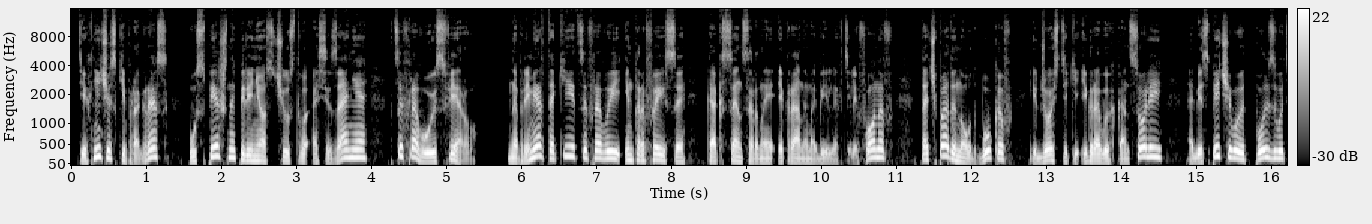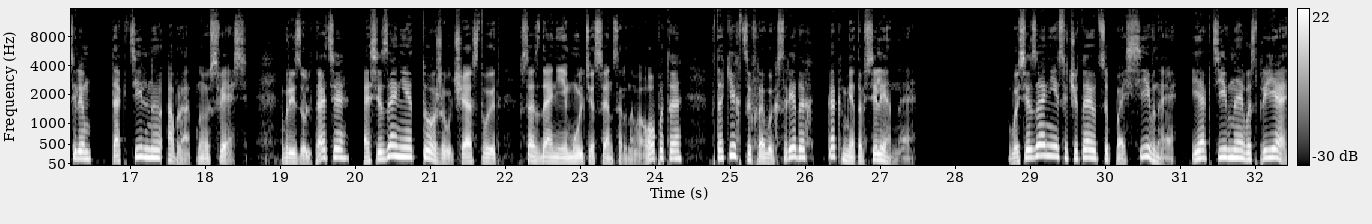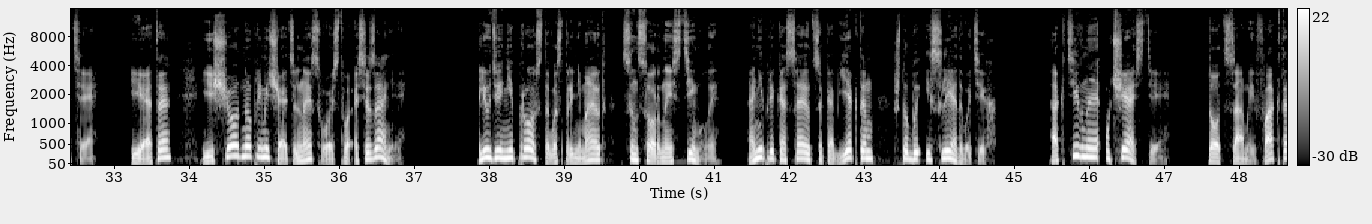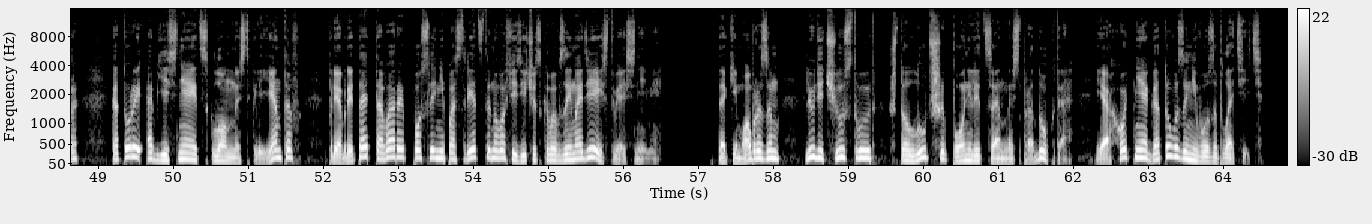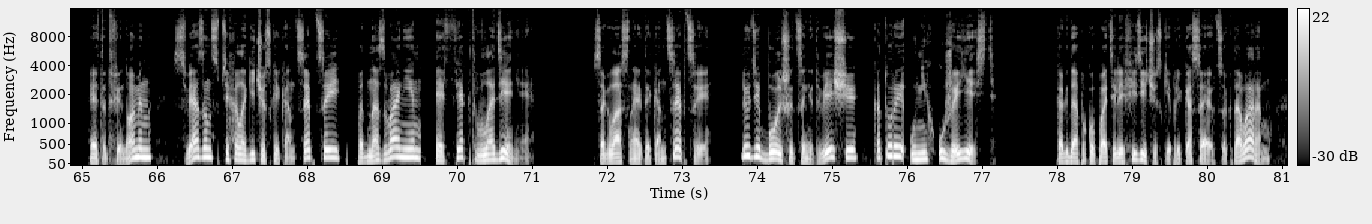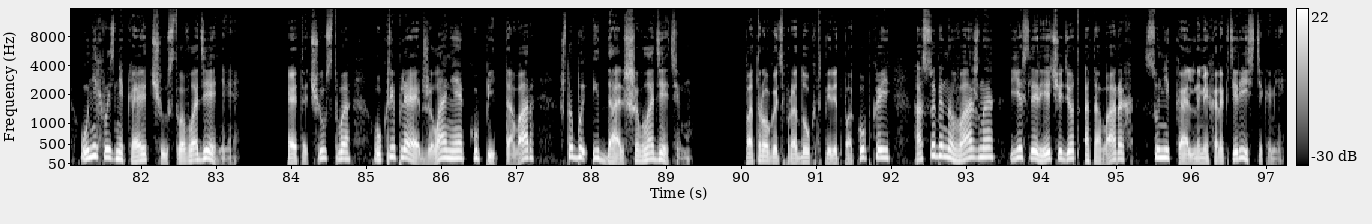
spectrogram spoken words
Технический прогресс успешно перенес чувство осязания в цифровую сферу. Например, такие цифровые интерфейсы, как сенсорные экраны мобильных телефонов, тачпады ноутбуков и джойстики игровых консолей, обеспечивают пользователям тактильную обратную связь. В результате осязание тоже участвует в создании мультисенсорного опыта в таких цифровых средах, как метавселенная. В осязании сочетаются пассивное и активное восприятие, и это еще одно примечательное свойство осязания. Люди не просто воспринимают сенсорные стимулы, они прикасаются к объектам, чтобы исследовать их. Активное участие — тот самый фактор, который объясняет склонность клиентов приобретать товары после непосредственного физического взаимодействия с ними. Таким образом, люди чувствуют, что лучше поняли ценность продукта и охотнее готовы за него заплатить. Этот феномен связан с психологической концепцией под названием «эффект владения». Согласно этой концепции, люди больше ценят вещи, которые у них уже есть. Когда покупатели физически прикасаются к товарам, у них возникает чувство владения. Это чувство укрепляет желание купить товар, чтобы и дальше владеть им. Потрогать продукт перед покупкой особенно важно, если речь идет о товарах с уникальными характеристиками.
